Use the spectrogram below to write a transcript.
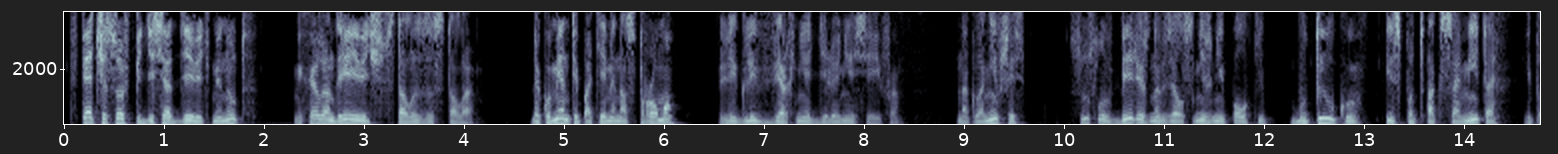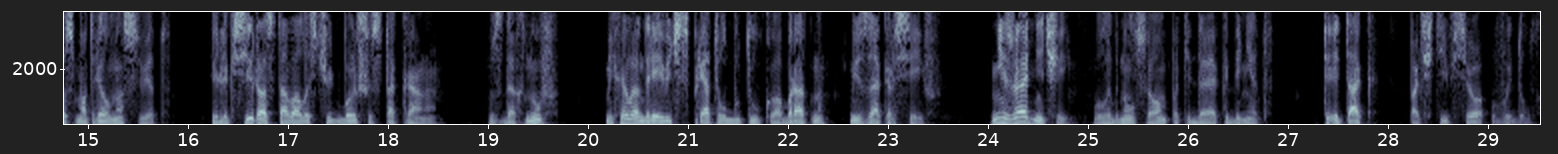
В пять часов пятьдесят девять минут Михаил Андреевич встал из-за стола. Документы по теме Настромо легли в верхнее отделение сейфа. Наклонившись, Суслов бережно взял с нижней полки бутылку из-под аксамита и посмотрел на свет. Эликсира оставалось чуть больше стакана. Вздохнув, Михаил Андреевич спрятал бутылку обратно и запер сейф. «Не жадничай», — улыбнулся он, покидая кабинет. «Ты и так почти все выдул».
